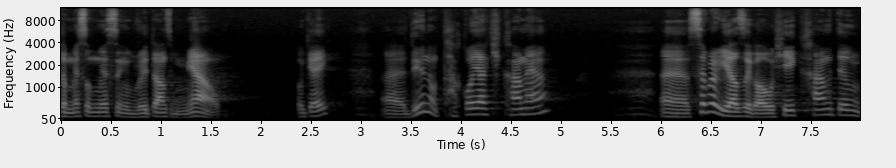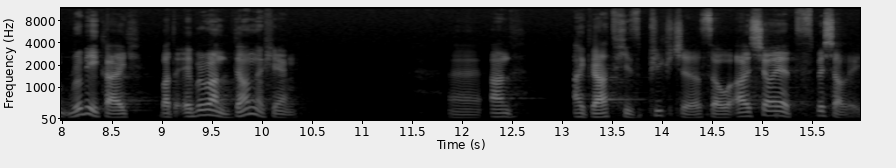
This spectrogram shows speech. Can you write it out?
the method missing returns meow. Okay? Uh, do you know takoyaki kamen? Uh, several years ago, he came to RubyKaigi, but everyone don't know him. Uh, and I got his picture, so I show it specially.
